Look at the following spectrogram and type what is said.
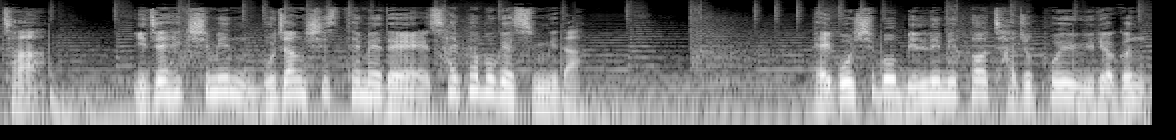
자, 이제 핵심인 무장 시스템에 대해 살펴보겠습니다. 155mm 자주포의 위력은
